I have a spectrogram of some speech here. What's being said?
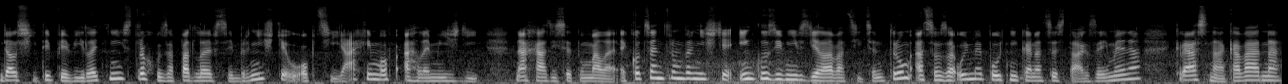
Další typ je výletní z trochu zapadlé vsi Brniště u obcí Jáchymov a Hlemíždí. Nachází se tu malé ekocentrum Brniště, inkluzivní vzdělávací centrum a co zaujme poutníka na cestách zejména, krásná kavárna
